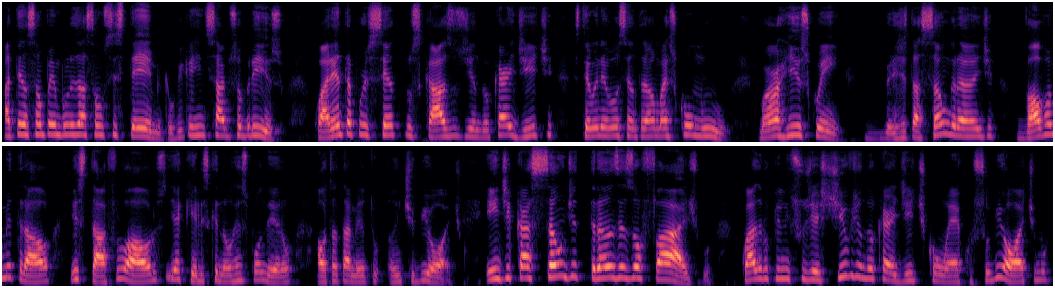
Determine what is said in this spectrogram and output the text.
Atenção para a embolização sistêmica, o que, que a gente sabe sobre isso? 40% dos casos de endocardite, sistema nervoso central mais comum. Maior risco em vegetação grande, válvula mitral, estáfilo e aqueles que não responderam ao tratamento antibiótico. Indicação de transesofágico, quadro clínico sugestivo de endocardite com eco subótimo,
